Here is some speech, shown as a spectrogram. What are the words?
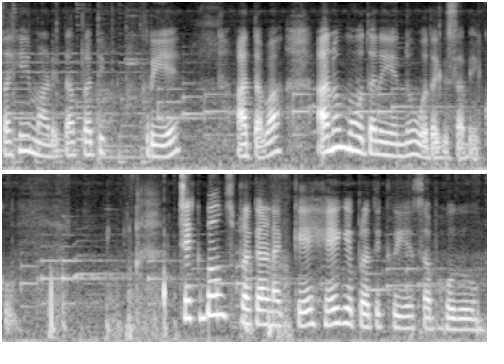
ಸಹಿ ಮಾಡಿದ ಪ್ರತಿಕ್ರಿಯೆ ಅಥವಾ ಅನುಮೋದನೆಯನ್ನು ಒದಗಿಸಬೇಕು. ಚೆಕ್ ಬೌನ್ಸ್ ಪ್ರಕರಣಕ್ಕೆ ಹೇಗೆ ಪ್ರತಿಕ್ರಿಯಿಸಬಹುದು?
